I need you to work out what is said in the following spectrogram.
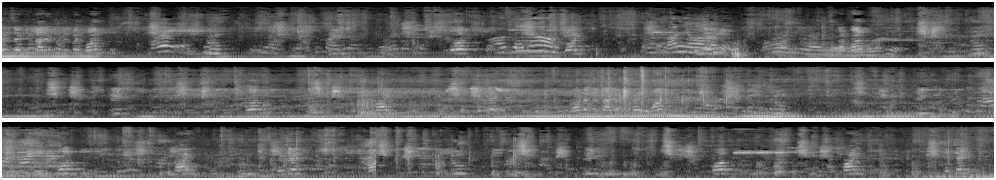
target to. Start. One, two, three, four, five. Extend. Round the target to three, Get down.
